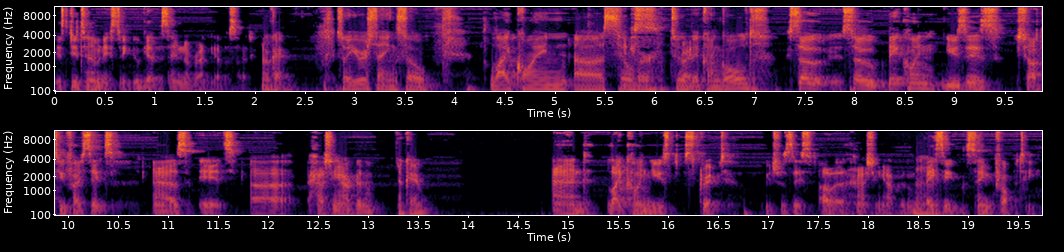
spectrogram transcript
it's deterministic you'll get the same number on the other side Okay. So you were saying so Litecoin uh, silver Yes, to right. Bitcoin gold. so so bitcoin uses sha-256 as its uh, hashing algorithm Okay. and litecoin used scrypt which was this other hashing algorithm basic same property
